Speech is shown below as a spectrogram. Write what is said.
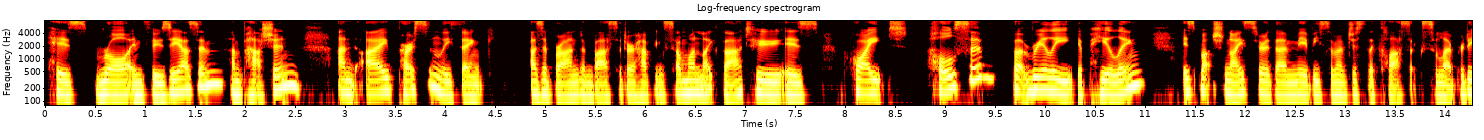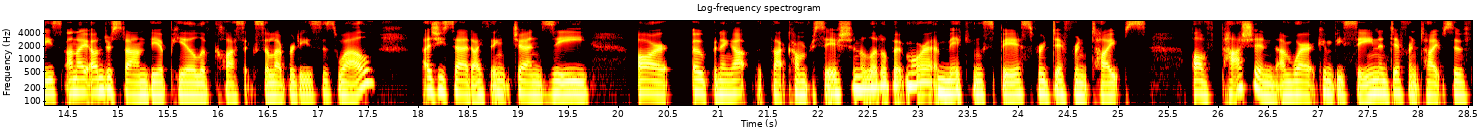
his raw enthusiasm and passion. And I personally think as a brand ambassador, having someone like that who is quite wholesome but really appealing is much nicer than maybe some of just the classic celebrities. And I understand the appeal of classic celebrities as well. As you said, I think Gen Z are opening up that conversation a little bit more and making space for different types of passion and where it can be seen and different types of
